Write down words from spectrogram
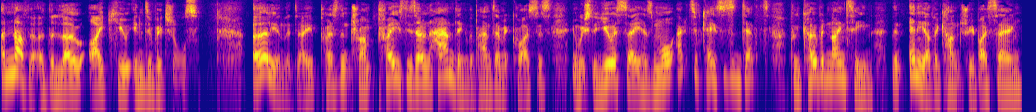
Another of the low IQ individuals. Early in the day, President Trump praised his own handling of the pandemic crisis, in which the USA has more active cases and deaths from COVID 19 than any other country, by saying,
